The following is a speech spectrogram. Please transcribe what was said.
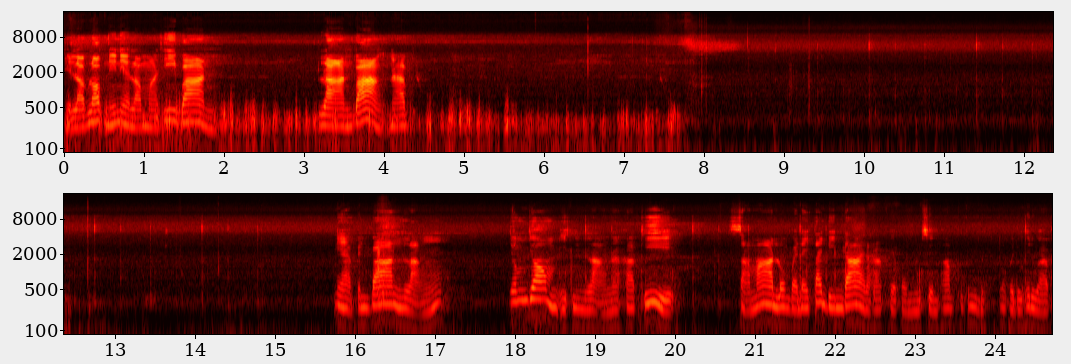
เห็นรอบรอบนี้เนี่ยเรามาที่บ้านลานบ้างนะครับ เนี่ยเป็นบ้านหลังย่อมๆอีกหนึ่งหลังนะครับที่ สามารถลงไปในใต้ดินได้นะครับ เดี๋ยวผมซูมภาพขึ้นดูลงไปดูให้ดูครับ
